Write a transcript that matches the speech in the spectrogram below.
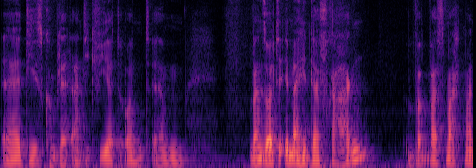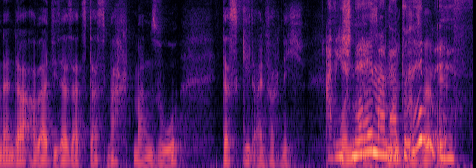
äh, die ist komplett antiquiert und ähm, man sollte immer hinterfragen, wa- was macht man denn da, aber dieser Satz, das macht man so, das geht einfach nicht. Ah, wie Und schnell man da drin unsere- ist.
